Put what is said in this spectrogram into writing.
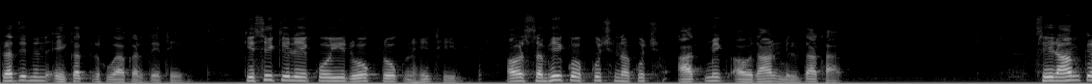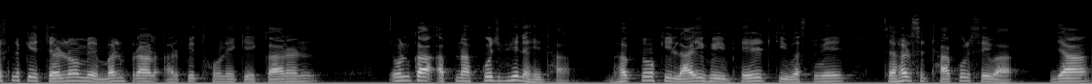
प्रतिदिन एकत्र हुआ करते थे। किसी के लिए कोई रोक टोक नहीं थी। और सभी को कुछ न कुछ आत्मिक अवदान मिलता था। श्री रामकृष्ण के चरणों में मन प्राण अर्पित होने के कारण उनका अपना कुछ भी नहीं था। भक्तों की लाई हुई भेंट की वस्तुएँ सहर्ष ठाकुर सेवा या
